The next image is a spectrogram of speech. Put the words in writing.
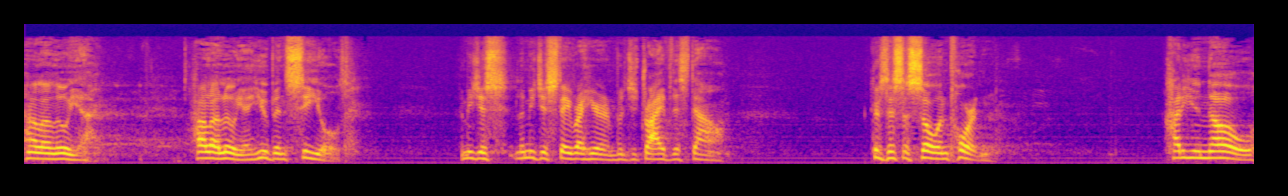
Hallelujah. Hallelujah. You've been sealed. Let me just let me just stay right here and just drive this down. Because this is so important. How do you know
